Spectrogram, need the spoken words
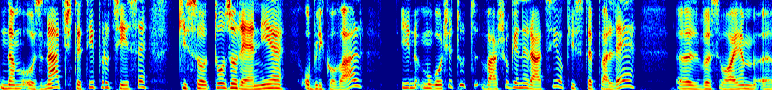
nam označite te procese, ki so to zorenje oblikovali, in mogoče tudi vašo generacijo, ki ste pa le eh, v svojem eh,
